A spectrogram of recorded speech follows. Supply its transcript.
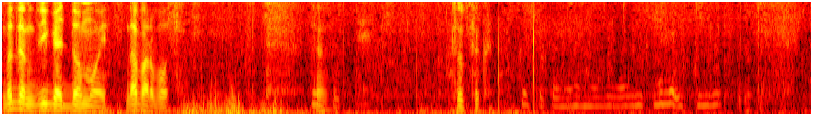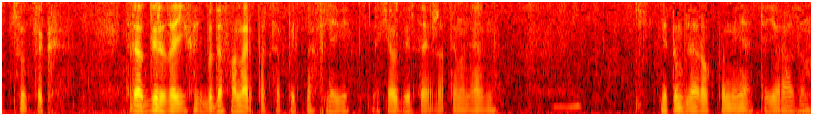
Будемо двигати домой, да, Барбос? Все. Цуцик. Цуцик. Треба в двір заїхати, буде фонарь поцепити на хліві. Так я в двір заїжджатиму, мабуть. І тумблярок поміняти тоді разом.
